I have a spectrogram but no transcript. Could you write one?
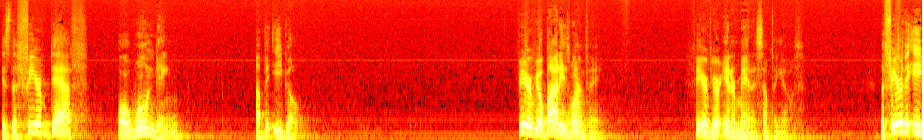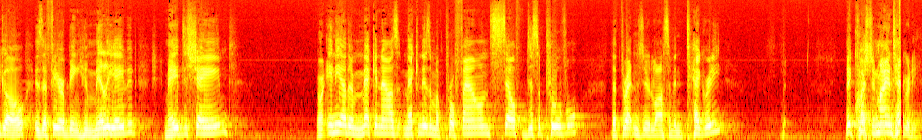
is the fear of death or wounding of the ego. Fear of your body is one thing, fear of your inner man is something else. The fear of the ego is the fear of being humiliated, made ashamed, or any other mechanism of profound self disapproval that threatens your loss of integrity. They question my integrity.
